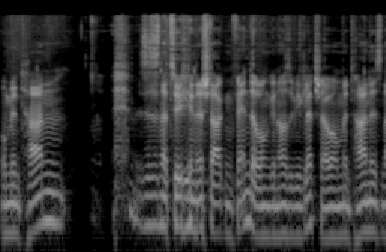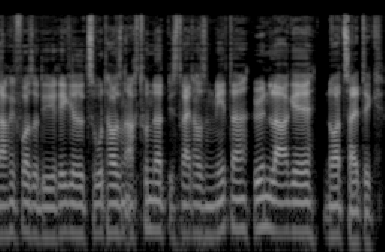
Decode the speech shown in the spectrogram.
Momentan es ist natürlich in einer starken Veränderung, genauso wie Gletscher. Aber momentan ist nach wie vor so die Regel 2800 bis 3000 Meter Höhenlage nordseitig.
